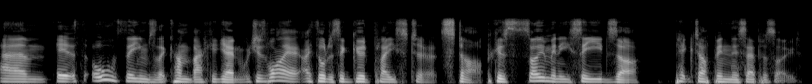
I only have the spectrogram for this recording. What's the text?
Um, it's all themes that come back again, which is why I thought it's a good place to start because so many seeds are picked up in this episode.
